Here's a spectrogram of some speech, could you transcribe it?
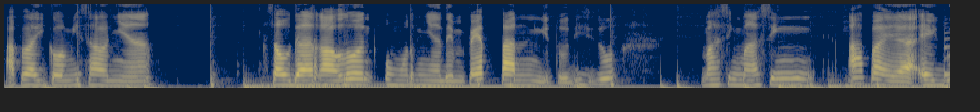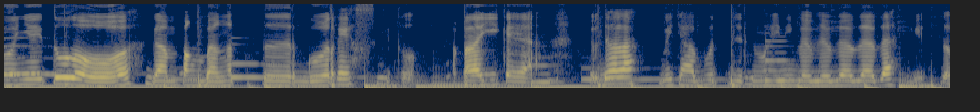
Apalagi kalau misalnya saudara lo umurnya dempetan gitu. Di situ masing-masing apa ya egonya itu loh gampang banget tergores gitu. Apalagi kayak ya udahlah gue cabut dari rumah ini bla bla bla bla bla gitu.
